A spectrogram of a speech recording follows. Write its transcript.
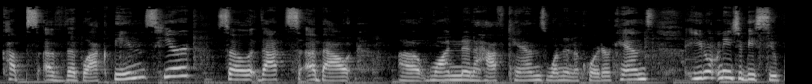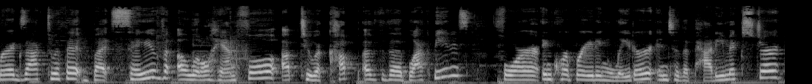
cups of the black beans here. So that's about uh, one and a half cans, one and a quarter cans. You don't need to be super exact with it, but save a little handful up to a cup of the black beans for incorporating later into the patty mixture.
